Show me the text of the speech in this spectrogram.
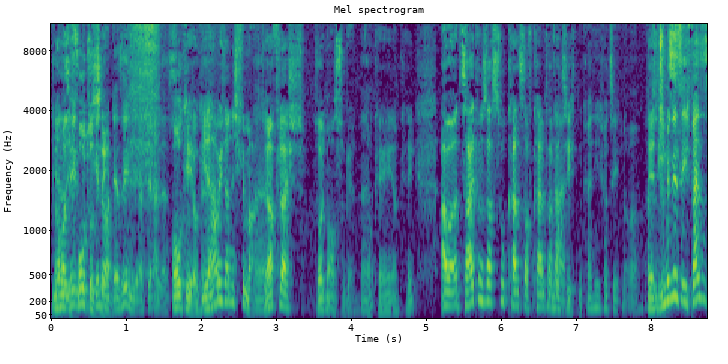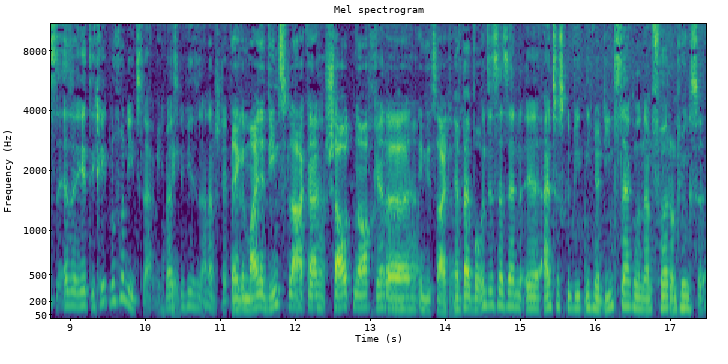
Ja, nochmal der die sehen- Fotos genau, sehen. der sehen die das ja alles. Okay, okay, Ja. habe ich noch nicht gemacht. Ja, vielleicht sollte man ausprobieren. Okay, okay. Aber Zeitung sagst du, kannst auf keinen Fall Nein, verzichten. kann ich nicht verzichten. Aber. Also Dienst- zumindest, ich weiß es, also jetzt, ich rede nur von Dienstlagen. Ich Okay. weiß nicht, wie es in anderen Städten Der ist. gemeine Dienstlager Genau. schaut noch Genau, äh, ja. in die Zeitung. Ja, bei, bei uns ist das ja ein äh, Einzugsgebiet nicht nur Dienstlagen, sondern Förde und Hüngse.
